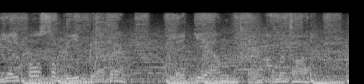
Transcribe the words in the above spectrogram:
Hjelp oss å bli bedre. Legg igjen en kommentar.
